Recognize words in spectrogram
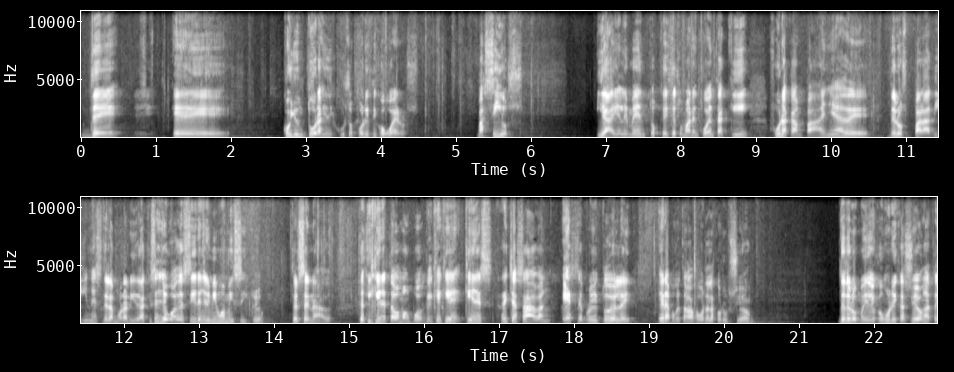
de eh, coyunturas y discursos políticos güeros, vacíos. Y hay elementos que hay que tomar en cuenta. Aquí fue una campaña de, de los paladines de la moralidad. Aquí se llegó a decir en el mismo hemiciclo del Senado que aquí quienes, rechazaban este proyecto de ley era porque estaban a favor de la corrupción. Desde los medios de comunicación hasta,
